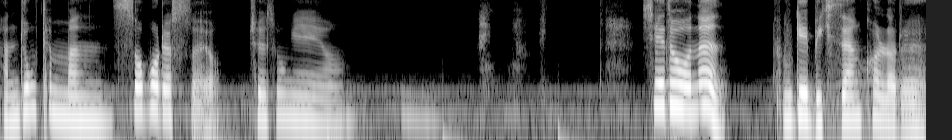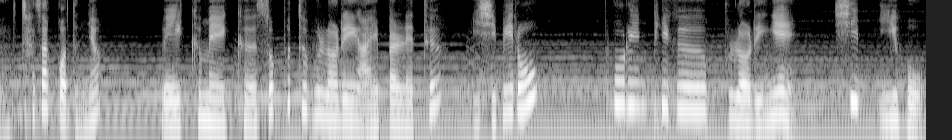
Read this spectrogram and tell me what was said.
단종템만 써버렸어요. 죄송해요. 음. 섀도우는 두 개 믹스한 컬러를 찾았거든요. 웨이크메이크 소프트 블러링 아이 팔레트 21호, 포린 피그 블러링의 12호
